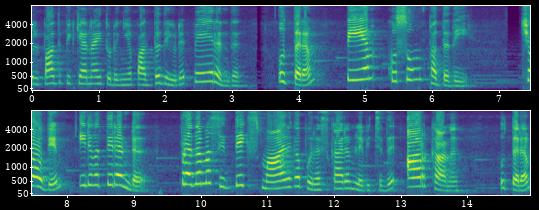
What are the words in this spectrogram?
ഉൽപ്പാദിപ്പിക്കാനായി തുടങ്ങിയ പദ്ധതിയുടെ പേരെന്ത്? ഉത്തരം പി എം കുസും പദ്ധതി. ചോദ്യം ഇരുപത്തിരണ്ട്. പ്രഥമ സിദ്ദീഖ് സ്മാരക പുരസ്കാരം ലഭിച്ചത് ആർക്കാണ്? ഉത്തരം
